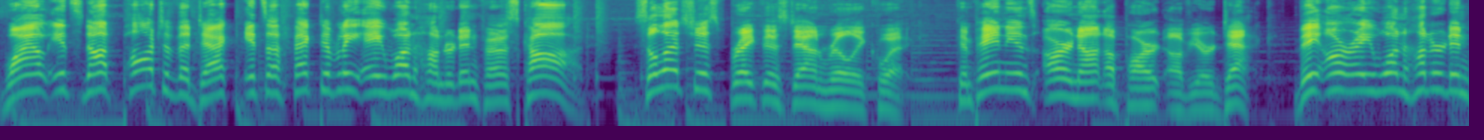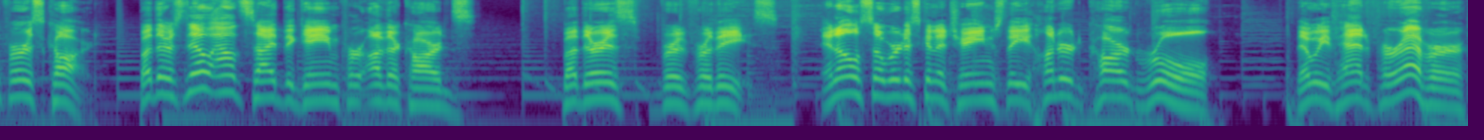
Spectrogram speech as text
While it's not part of the deck, it's effectively a 101st card. So let's just break this down really quick. Companions are not a part of your deck. They are a 101st card, but there's no outside the game for other cards, but there is for, for these. And also, we're just going to change the 100 card rule that we've had forever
